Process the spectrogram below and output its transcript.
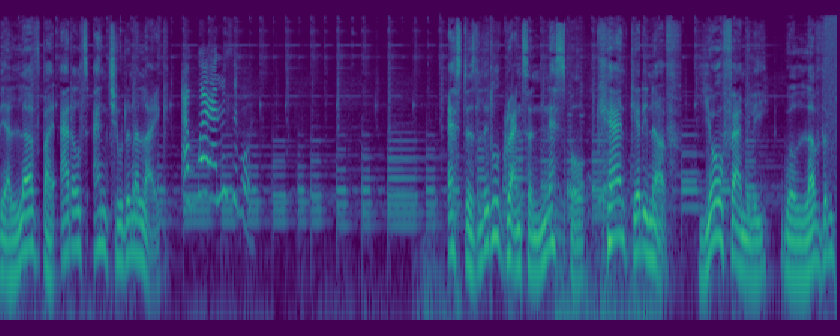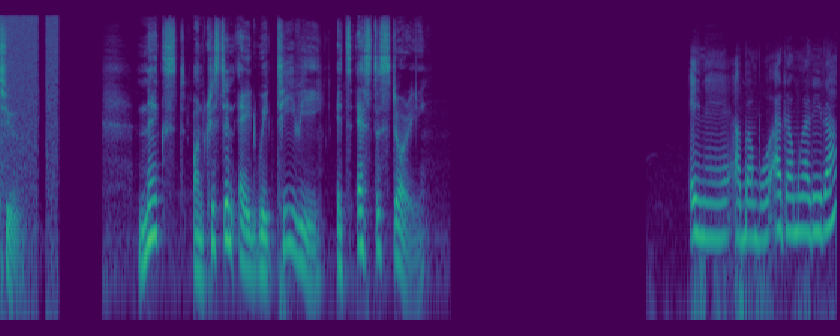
They are loved by adults and children alike. Esther's little grandson Nespel can't get enough. Your family will love them too. Next on Christian Aid Week TV, it's Esther's story. ine abambo atamwalira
